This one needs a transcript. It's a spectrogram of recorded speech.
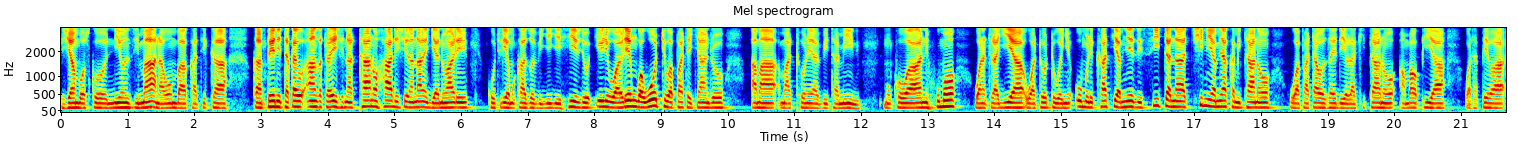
Jean Bosco Nionzima anaomba katika kampeni itakayoanza tarehe 25 hadi 28 Januari kutilia mkazo vijiji hivyo ili walengwa wote wapate chanjo ama matone ya vitamini. Mkoani humo wanatarajia watoto wenye umri kati ya miezi sita na chini ya miaka mitano wapatao zaidi ya laki tano ambao pia watapewa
